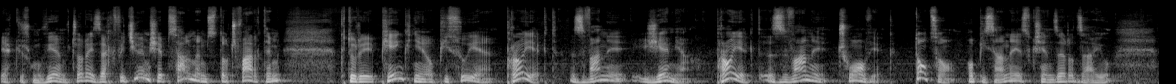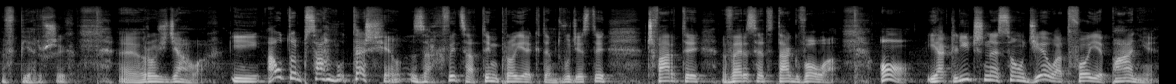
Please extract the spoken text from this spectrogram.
jak już mówiłem wczoraj, zachwyciłem się Psalmem 104, który pięknie opisuje projekt zwany Ziemia, projekt zwany człowiek. To, co opisane jest w Księdze Rodzaju w pierwszych e, rozdziałach. I autor psalmu też się zachwyca tym projektem. 24 werset tak woła: O, jak liczne są dzieła Twoje, Panie!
